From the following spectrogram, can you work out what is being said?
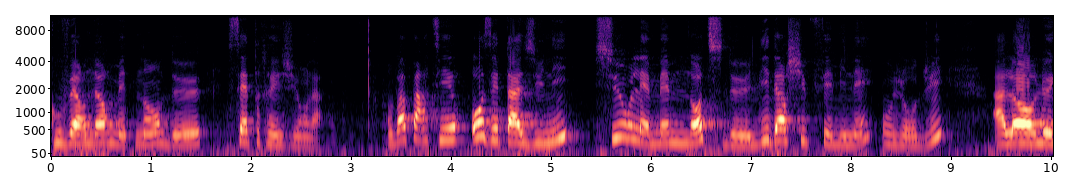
gouverneure maintenant de cette région-là. On va partir aux États-Unis sur les mêmes notes de leadership féminin aujourd'hui. Alors, le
